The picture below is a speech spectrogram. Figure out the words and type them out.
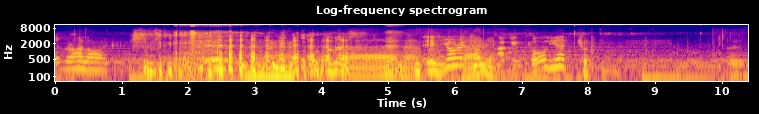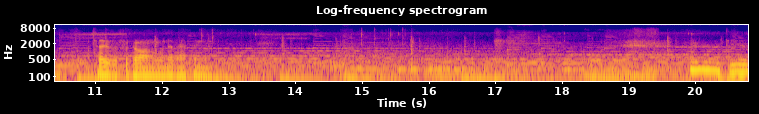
Whatever I like. if you're a cunt, you? I can call you a cunt. It's over, forgotten, will never happen. Oh dear.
